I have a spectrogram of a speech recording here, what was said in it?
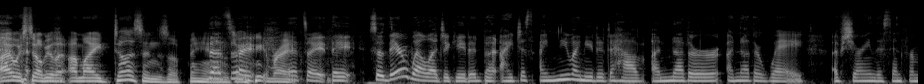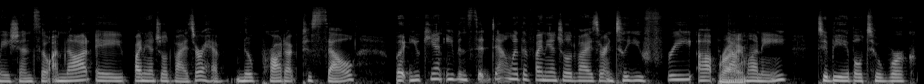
I always tell people that uh, my dozens of fans. That's right. right. That's right. They so they're well educated, but I just I knew I needed to have another another way of sharing this information. So I'm not a financial advisor. I have no product to sell, but you can't even sit down with a financial advisor until you free up Right. that money to be able to work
